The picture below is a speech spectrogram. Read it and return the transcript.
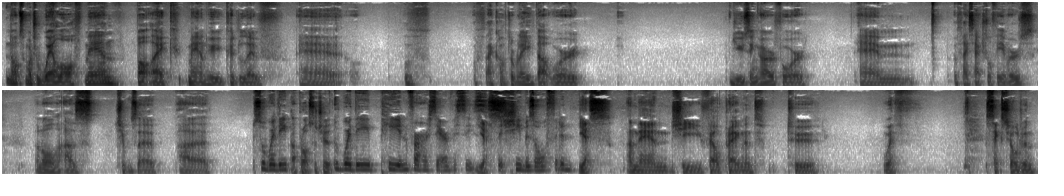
not so much well off men but like men who could live uh with, with, like comfortably that were using her for um with like sexual favors and all as she was a a, So were they a prostitute were they paying for her services Yes. that she was offering? Yes, and then she fell pregnant to with six children.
